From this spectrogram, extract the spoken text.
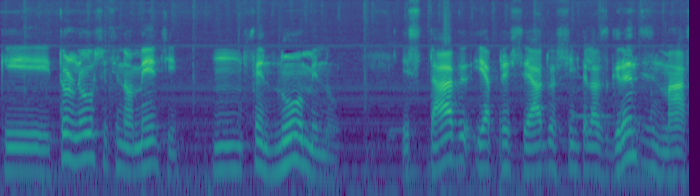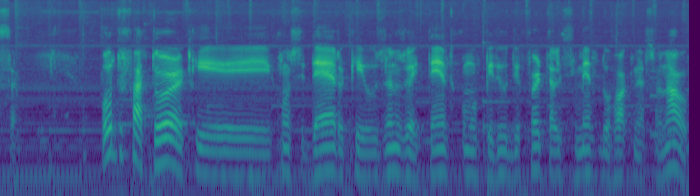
que tornou-se finalmente um fenômeno estável e apreciado assim pelas grandes massas. Outro fator que considero que os anos 80 como um período de fortalecimento do rock nacional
